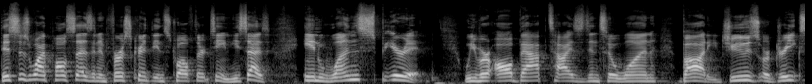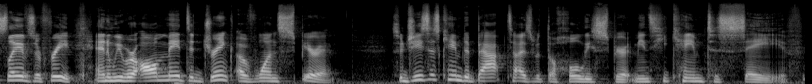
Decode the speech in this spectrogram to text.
This is why Paul says it in 1 Corinthians 12 13. He says, In one spirit We were all baptized into one body, Jews or Greeks, slaves or free, and we were all made to drink of one spirit. So Jesus came to baptize with the Holy Spirit, means he came to save.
